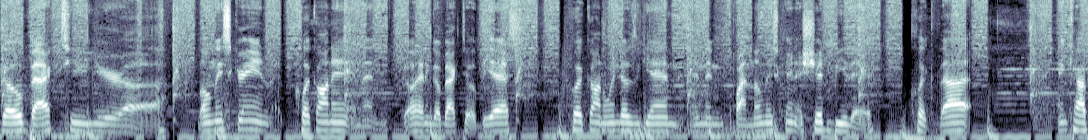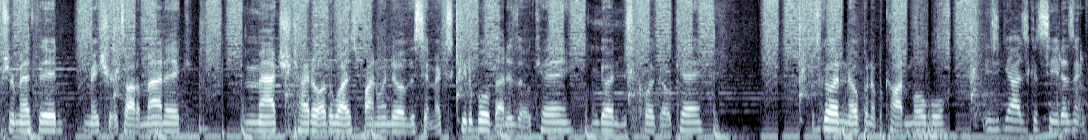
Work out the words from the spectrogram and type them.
go back to your uh, lonely screen, click on it, and then go ahead and go back to OBS. Click on Windows again, and then find lonely screen. It should be there. Click that, and capture method. Make sure it's automatic. Match title, otherwise find window of the same executable. That is okay. go ahead and just click OK. Let's go ahead and open up COD Mobile. As you guys can see, it doesn't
